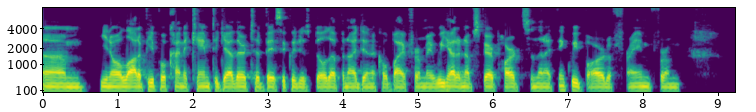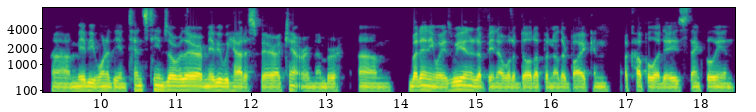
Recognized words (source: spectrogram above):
um, you know, a lot of people kind of came together to basically just build up an identical bike for me. We had enough spare parts, and then I think we borrowed a frame from uh, maybe one of the intense teams over there, or maybe we had a spare. I can't remember. Um, but anyways, we ended up being able to build up another bike in a couple of days, thankfully, and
